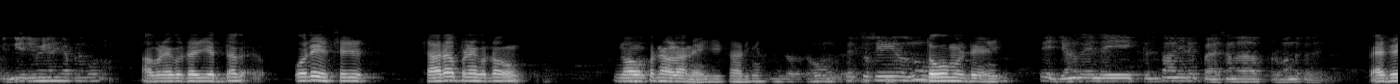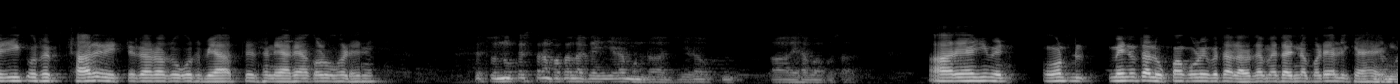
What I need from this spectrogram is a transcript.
ਕਿੰਨੀ ਜ਼ਮੀਨ ਹੈ ਜੀ ਆਪਣੇ ਕੋਲ? ਆਪਣੇ ਕੋਲ ਤਾਂ ਜੀ ਅੱਧਾ ਕੁ- ਉਹਦੇ ਹਿੱਸੇ 'ਚ ਸਾਰਾ ਆਪਣੇ ਕੋਲੋਂ ਨੌ ਕਨਾਲਾਂ ਨੇ ਜੀ ਸਾਰੀਆਂ। ਤੇ ਤੁਸੀਂ ਉਹਨੂੰ ਦੋ ਮੁੰਡੇ ਆ ਜੀ। ਭੇਜਣ ਦੇ ਲਈ ਕਿੱਦਾਂ ਜਿਹੜੇ ਪੈਸਿਆਂ ਦਾ ਪ੍ਰਬੰਧ ਕਰਿਆ ਜੀ? ਪੈਸੇ ਜੀ ਕੁਛ ਸਾਰੇ ਰਿਸ਼ਤੇਦਾਰਾਂ ਤੋਂ ਕੁਛ ਵਿਆਹ ਤੇ ਸੁਨਿਆਰਿਆਂ ਕੋਲੋਂ ਖੜੇ ਨੇ। ਤੇ ਤੁਹਾਨੂੰ ਕਿਸ ਤਰ੍ਹਾਂ ਪਤਾ ਲੱਗਾ ਜੀ ਜਿਹੜਾ ਮੁੰਡਾ ਅੱਜ ਜਿਹੜਾ ਆ ਰਿਹਾ ਵਾਪਸ ਆ? ਆ ਰਿਹਾ ਜੀ ਮੈਂ ਹੁਣ ਮੈਨੂੰ ਤਾਂ ਲੋਕਾਂ ਕੋਲੋਂ ਹੀ ਪਤਾ ਲੱਗਦਾ ਮੈਂ ਤਾਂ ਇੰਨਾ ਪੜ੍ਹਿਆ ਲਿਖਿਆ ਹੈ ਨਹੀਂ।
